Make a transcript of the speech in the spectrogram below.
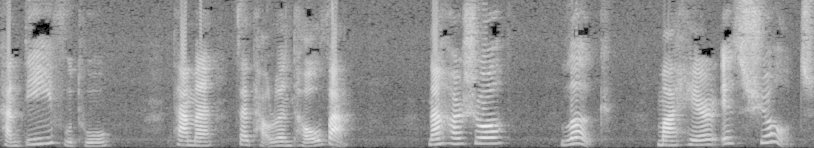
看第一幅图，他们在讨论头发。男孩说：“Look, my hair is short.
